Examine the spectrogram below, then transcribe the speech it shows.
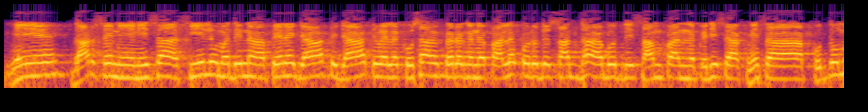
මේ දර්ශනීය නිසා සීලුම දෙනා පෙර ජාති ජාතිවල කුසල් කරගෙන ඵල පුරුදු සද්ධා බුද්ධි සම්පන්න පිරිසක් නිසා පුදුම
